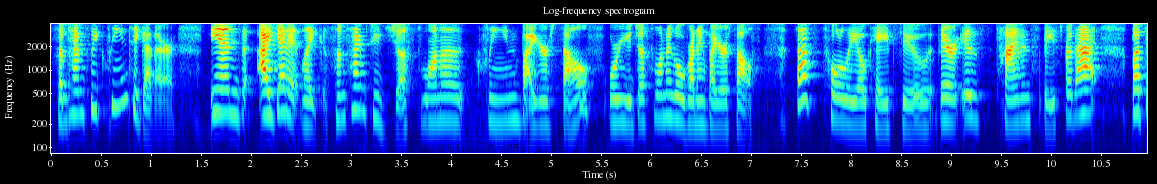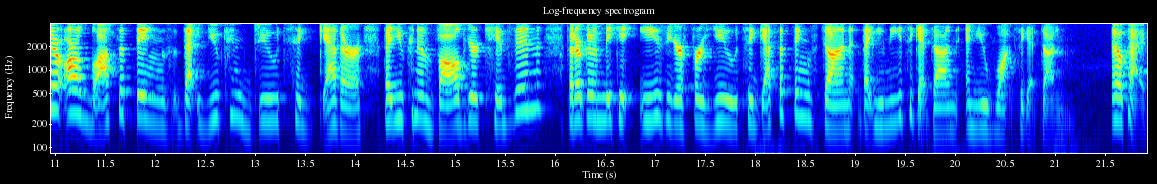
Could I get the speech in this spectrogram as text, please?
sometimes we clean together. And I get it. Like sometimes you just want to clean by yourself or you just want to go running by yourself. That's totally okay too. There is time and space for that. But there are lots of things that you can do together that you can involve your kids in that are going to make it easier for you to get the things done that you need to get done and you want to get done. Okay,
